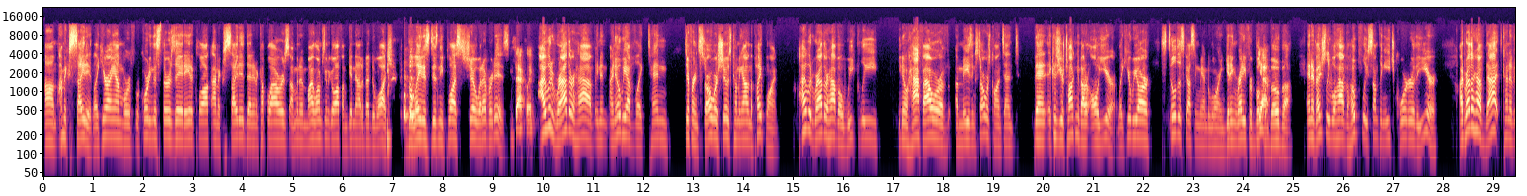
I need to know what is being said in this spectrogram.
um, I'm excited. Like here I am. We're recording this Thursday at eight o'clock. I'm excited that in a couple hours I'm gonna my alarm's gonna go off. I'm getting out of bed to watch the latest Disney Plus show, whatever it is. Exactly. I would rather have, and I know we have like 10 different Star Wars shows coming out in the pipeline. I would rather have a weekly, you know, half hour of amazing Star Wars content than because you're talking about it all year. Like here we are still discussing Mandalorian, getting ready for Book Yeah. of Boba. And eventually we'll have hopefully something each quarter of the year. I'd rather have that kind of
